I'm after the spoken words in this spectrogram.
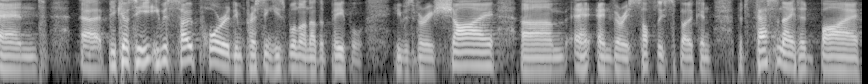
And uh, because he, he was so poor at impressing his will on other people. He was very shy um, and, and, very softly spoken, but fascinated by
